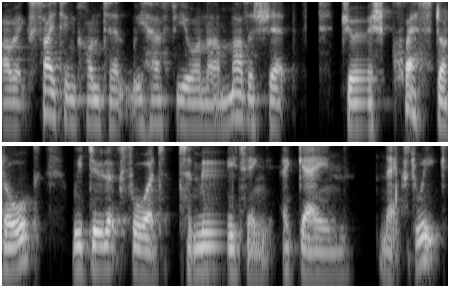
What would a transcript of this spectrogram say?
our exciting content we have for you on our mothership, jewishquest.org. We do look forward to meeting again next week.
